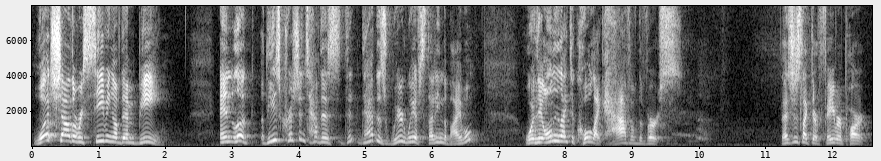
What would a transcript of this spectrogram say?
What shall the receiving of them be? And look, these Christians have this, they have this weird way of studying the Bible where they only like to quote like half of the verse. That's just like their favorite part.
